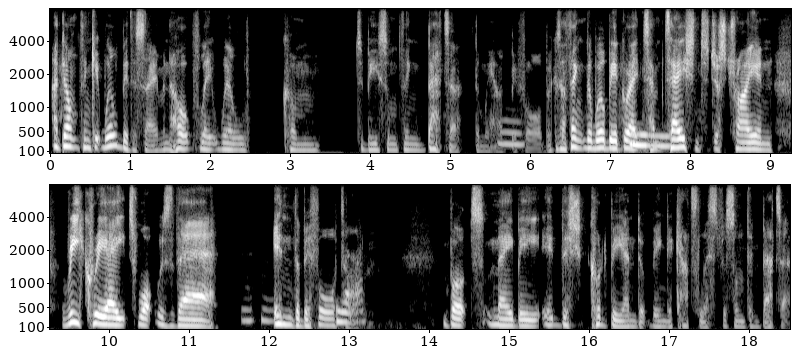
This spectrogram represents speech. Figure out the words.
I don't think it will be the same, and hopefully it will come to be something better than we had mm. before because I think there will be a great mm. temptation to just try and recreate what was there mm-hmm. in the before time. Yeah. But maybe it, this could be end up being a catalyst for something better.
